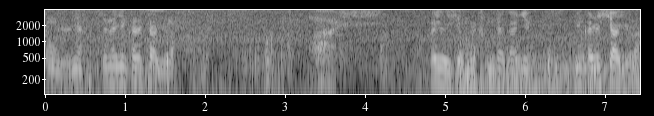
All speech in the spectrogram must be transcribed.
看我人呢，现在已经开始下雨了。哎，还有一些没冲太干净，已经开始下雨了。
